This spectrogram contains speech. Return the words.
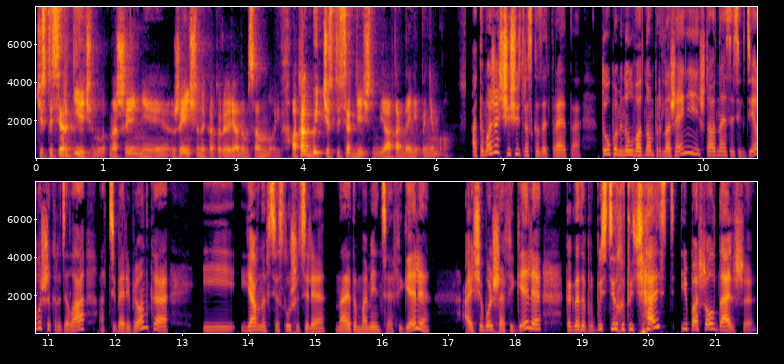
чистосердечен в отношении женщины, которая рядом со мной. А как быть чистосердечным, я тогда не понимал. А ты можешь чуть-чуть рассказать про это? Ты упомянул в одном предложении, что одна из этих девушек родила от тебя ребенка, и явно все слушатели на этом моменте офигели, а еще больше офигели, когда ты пропустил эту часть и пошел дальше.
